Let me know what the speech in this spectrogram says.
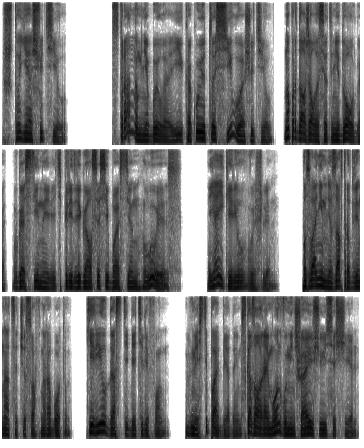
Что я ощутил? Странно мне было и какую-то силу ощутил. Но продолжалось это недолго. В гостиной ведь передвигался Себастьян Луис. Я и Кирилл вышли. Позвони мне завтра в 12 часов на работу. Кирилл даст тебе телефон. Вместе пообедаем, сказал Раймон в уменьшающуюся щель.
